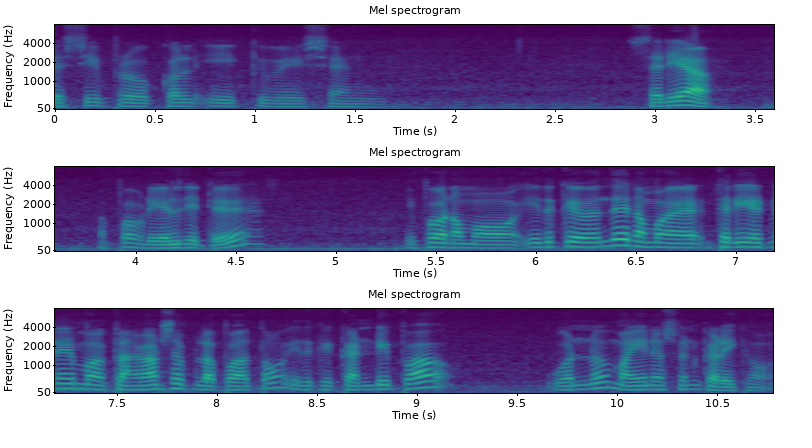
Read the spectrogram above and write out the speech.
ரெசிப்ரோக்கல் ஈக்குவேஷன் சரியா? அப்போ அப்படி எழுதிட்டு இப்போ நம்ம இதுக்கு வந்து நம்ம தெரிய நம்ம கான்செப்டில் பார்த்தோம். இதுக்கு கண்டிப்பாக ஒன்று மைனஸ் ஒன் கிடைக்கும்.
